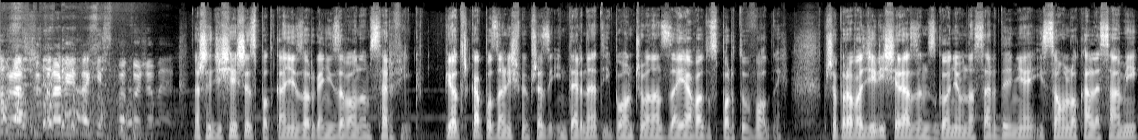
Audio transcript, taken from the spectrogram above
Akurat się trafił taki spoko ziomek. Nasze dzisiejsze spotkanie zorganizował nam surfing. Piotrka poznaliśmy przez internet i połączyła nas zajawa do sportów wodnych. Przeprowadzili się razem z Gonią na Sardynię i są lokalesami,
